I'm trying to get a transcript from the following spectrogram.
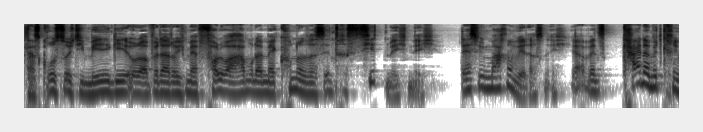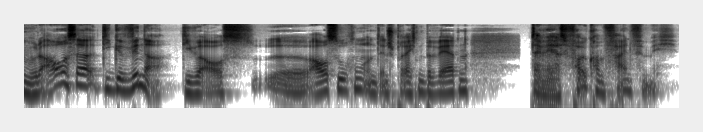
das groß durch die Mail geht oder ob wir dadurch mehr Follower haben oder mehr Kunden, das interessiert mich nicht. Deswegen machen wir das nicht. Ja, wenn es keiner mitkriegen würde, außer die Gewinner, die wir aus, äh, aussuchen und entsprechend bewerten, dann wäre das vollkommen fein für mich.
